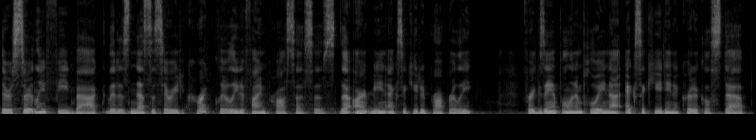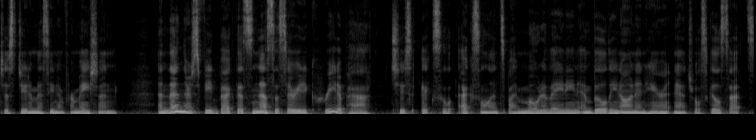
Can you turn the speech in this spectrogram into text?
There is certainly feedback that is necessary to correct clearly defined processes that aren't being executed properly. For example, an employee not executing a critical step just due to missing information. And then there's feedback that's necessary to create a path to excellence by motivating and building on inherent natural skill sets.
